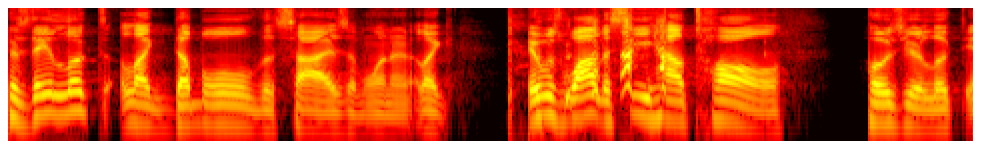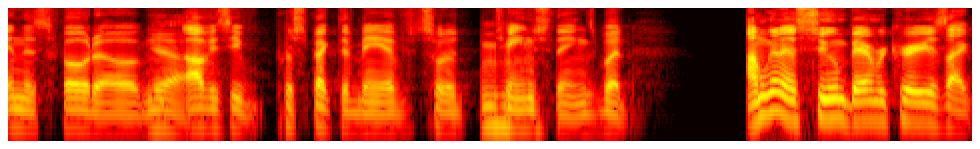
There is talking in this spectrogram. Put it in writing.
because they looked like double the size of one. another. Like it was wild to see how tall Hozier looked in this photo. Yeah. obviously perspective may have sort of Mhm. changed things, but I'm gonna assume Bear McCreary is like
